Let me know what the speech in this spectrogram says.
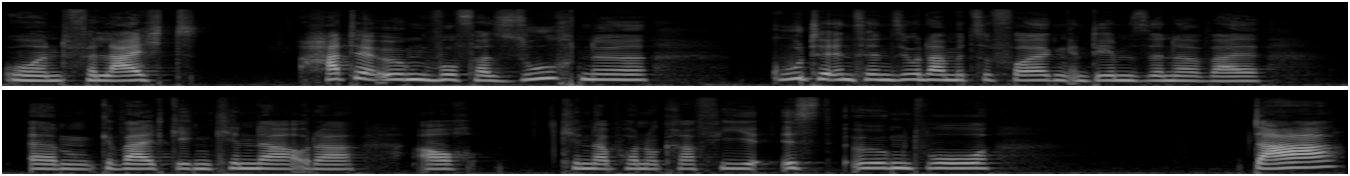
und vielleicht hat er irgendwo versucht, eine gute Intention damit zu folgen, in dem Sinne, weil ähm, Gewalt gegen Kinder oder auch Kinderpornografie ist irgendwo da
